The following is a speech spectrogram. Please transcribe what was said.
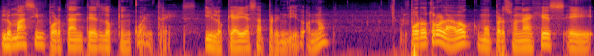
Lo más importante es lo que encuentres y lo que hayas aprendido, ¿no? Por otro lado, como personajes eh,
